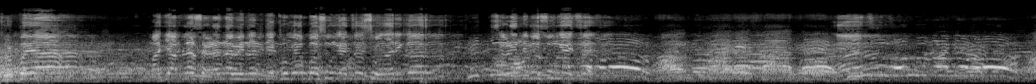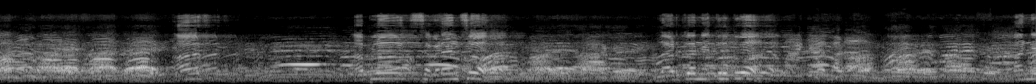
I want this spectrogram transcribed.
कृपया माझी आपल्या सगळ्यांना विनंती कृपया बसून घ्यायचं सोनारीकर सगळ्यांनी बसून घ्यायचं आज आज आपलं सगळ्यांचं. लाडकं नेतृत्व. मान्य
